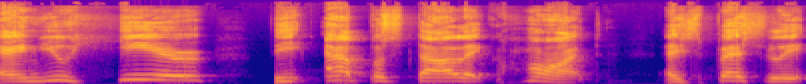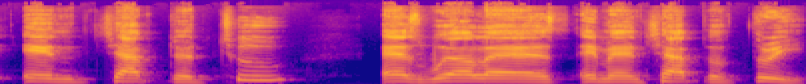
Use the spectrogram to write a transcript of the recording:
and you hear the apostolic heart, especially in chapter two, as well as amen, chapter three.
